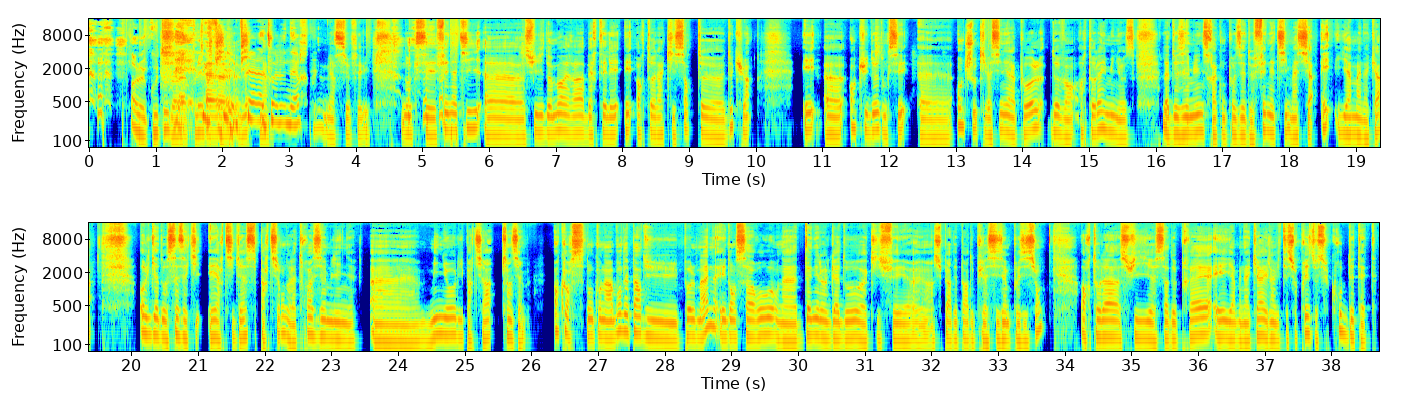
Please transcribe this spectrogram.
oh, le couteau dans la plaie. Pierre, Pierre à toi l'honneur. Merci Ophélie. Donc c'est Fenati, euh, suivi de Morera, Bertele et Ortola qui sortent de Q1. Et euh, en Q2, donc c'est euh, qui va signer la pole devant Ortola et Munoz. La deuxième ligne sera composée de Fenati, Massia et Yamanaka. Olgado, Sasaki et Artigas partiront de la troisième ligne. Euh, lui partira quinzième. En course, donc on a un bon départ du poleman et dans sa roue on a Daniel Olgado euh, qui fait euh, un super départ depuis la sixième position. Ortola suit ça de près et Yamanaka est l'invité surprise de ce groupe de tête.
